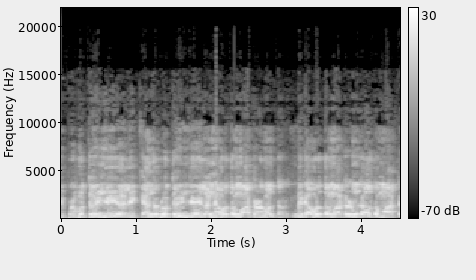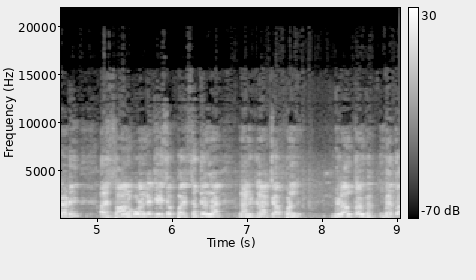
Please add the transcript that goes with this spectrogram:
ఈ ప్రభుత్వం ఏం చేయాలి? కేంద్ర ప్రభుత్వం ఏం చేయాలి? నన్ను ఎవరితో మాట్లాడమంటారు? మీరు ఎవరితో మాట్లాడమంటే వాళ్ళతో మాట్లాడి అది సానుకూలంగా చేసే పరిస్థితి నన్ను నాకు చెప్పండి. మీరు అంతా మిగతా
